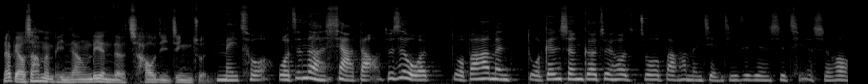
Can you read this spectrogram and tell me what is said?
那表示他们平常练的超级精准。没错，我真的吓到，就是我我帮他们，我跟生哥最后做帮他们剪辑这件事情的时候，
